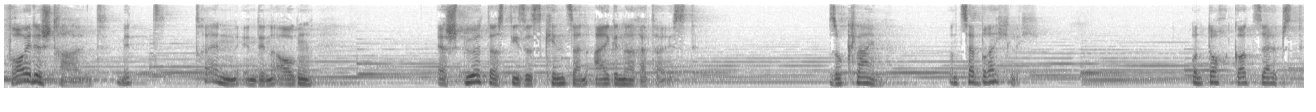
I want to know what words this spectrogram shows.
freudestrahlend, mit Tränen in den Augen, er spürt, dass dieses Kind sein eigener Retter ist. So klein und zerbrechlich. Und doch Gott selbst.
